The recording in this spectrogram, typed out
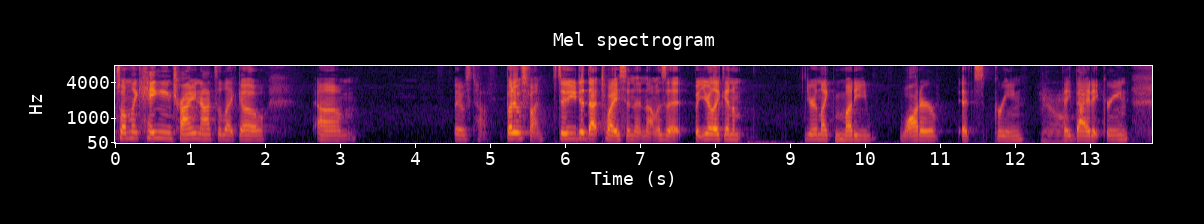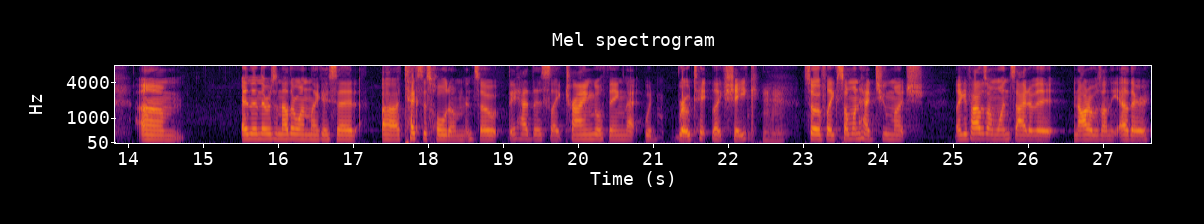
so I'm like hanging, trying not to let go. Um, it was tough, but it was fun. So you did that twice and then that was it. But you're like in a, you're in like muddy water. It's green know. they dyed it green. Um, and then there was another one, like I said, uh, Texas Hold'em, and so they had this like triangle thing that would rotate, like shake. hmm So if like someone had too much, like if I was on one side of it and Otto was on the other,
